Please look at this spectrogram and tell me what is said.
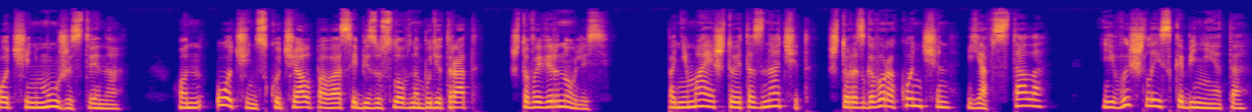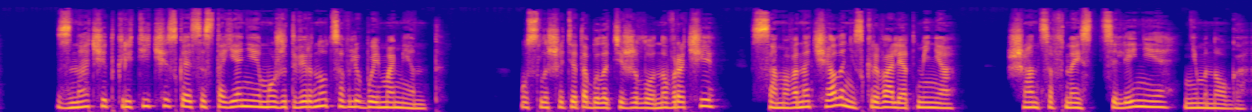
очень мужественно. Он очень скучал по вас и, безусловно, будет рад, что вы вернулись. Понимая, что это значит, что разговор окончен, я встала и вышла из кабинета. Значит, критическое состояние может вернуться в любой момент. Услышать это было тяжело, но врачи с самого начала не скрывали от меня. Шансов на исцеление немного.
